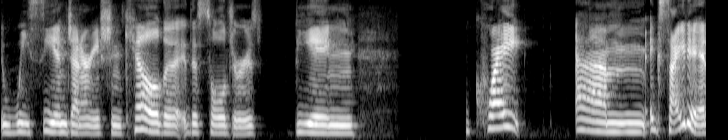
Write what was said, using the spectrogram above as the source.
we see in Generation Kill the the soldiers being quite um excited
